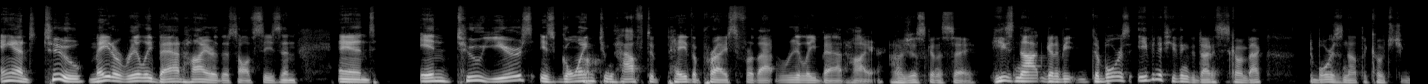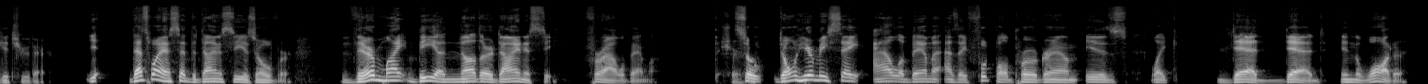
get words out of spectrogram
and two made a really bad hire this offseason and in 2 years is going Huh. to have to pay the price for that really bad hire. I was just gonna say he's not gonna be DeBoer's. Even if you think the dynasty's coming back, DeBoer is not the coach to get you there. Yeah, that's why I said the dynasty is over. There might be another dynasty for Alabama. Sure. So don't hear me say Alabama as a football program is like dead, dead in the water.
